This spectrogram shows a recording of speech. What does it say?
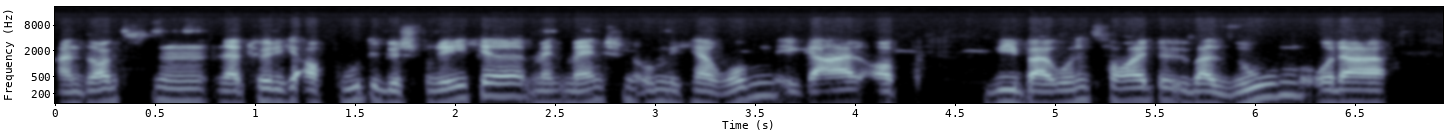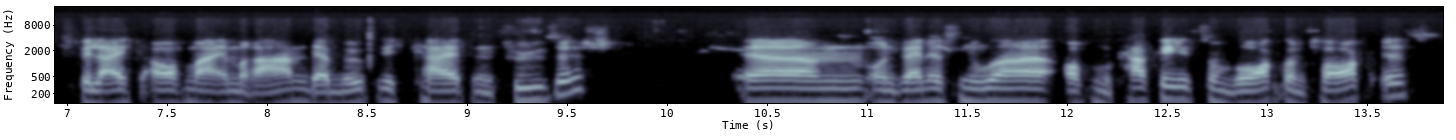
ansonsten natürlich auch gute Gespräche mit Menschen um mich herum, egal ob wie bei uns heute über Zoom oder vielleicht auch mal im Rahmen der Möglichkeiten physisch. Ähm, und wenn es nur auf dem Kaffee zum Walk und Talk ist,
